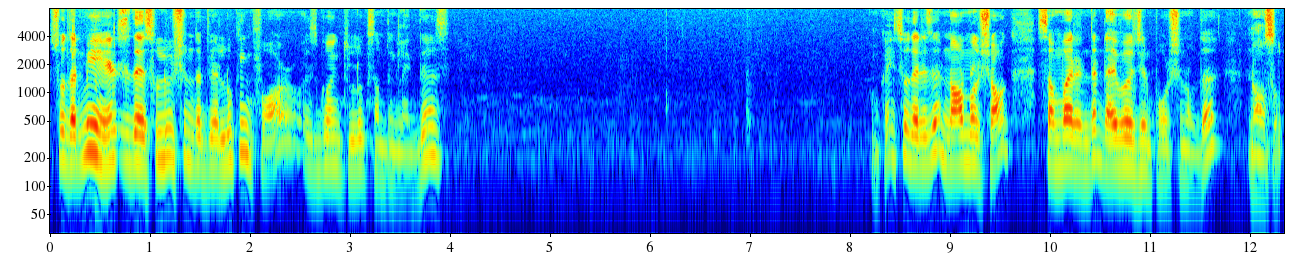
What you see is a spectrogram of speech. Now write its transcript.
So, that means the solution that we are looking for is going to look something like this. Okay. So, there is a normal shock somewhere in the divergent portion of the nozzle.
